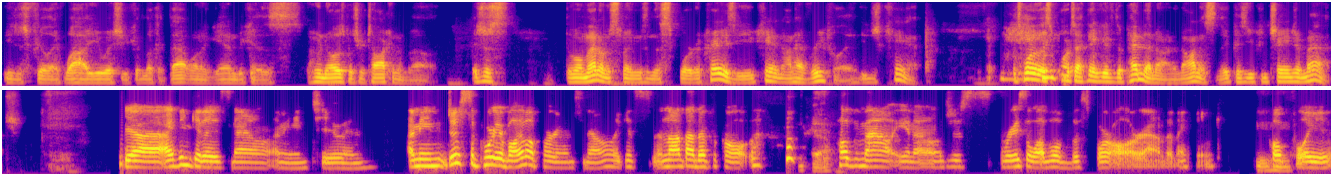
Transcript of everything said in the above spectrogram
you just feel like, wow, you wish you could look at that one again because who knows what you're talking about. It's just the momentum swings in this sport are crazy. You can't not have replay. You just can't. It's one of the sports I think is dependent on it, honestly, because you can change a match. Yeah, I think it is now. I mean, too. And I mean, just support your volleyball programs, you know, like it's not that difficult. Yeah. Help them out, you know, just raise the level of the sport all around. And I think mm-hmm. hopefully,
